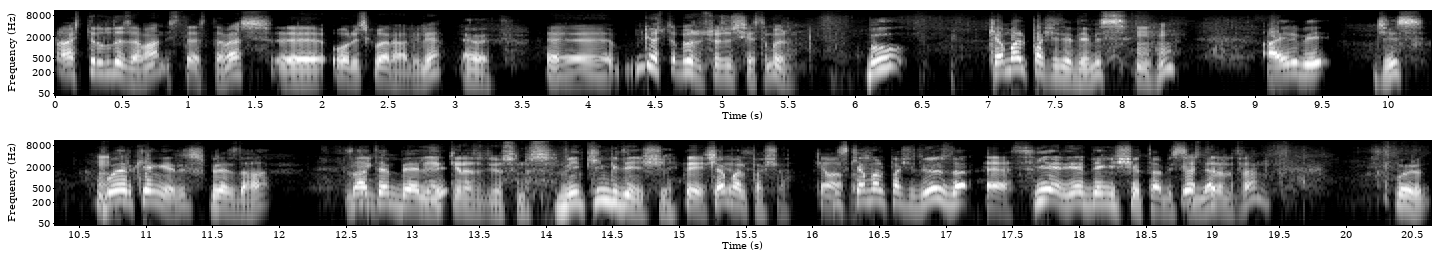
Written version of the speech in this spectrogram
açtırıldığı zaman ister istemez e, o risk var haliyle. evet. E, göster, buyurun sözünüzü kestim buyurun. Bu Kemal Paşa dediğimiz Hı hı. ayrı bir cins. Bu erken gelir biraz daha. Zaten Link- belli. Link kirazı diyorsunuz. Wink'in bir değişi. Değişi, Kemal evet. Paşa. Kemal Biz Paşa. Kemal Paşa diyoruz da Evet. yer yer değişiyor tabii isimler. Gösterin lütfen. Buyurun.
